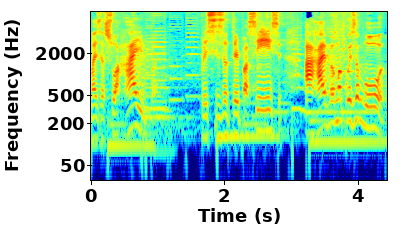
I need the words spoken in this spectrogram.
Mas a sua raiva precisa ter paciência. A raiva é uma coisa boa.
